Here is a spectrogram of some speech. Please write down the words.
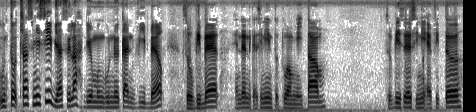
Untuk transmisi biasalah dia menggunakan V-belt. So V-belt and then dekat sini untuk tuang punya hitam servis dia sini air filter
